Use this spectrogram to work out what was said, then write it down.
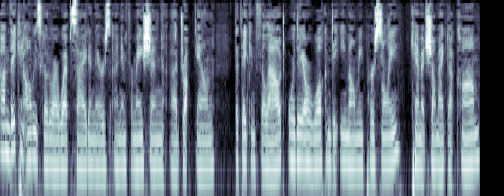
Um, they can always go to our website and there's an information uh, drop down that they can fill out, or they are welcome to email me personally, kym at shalemag.com.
